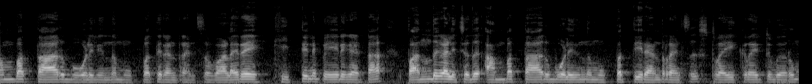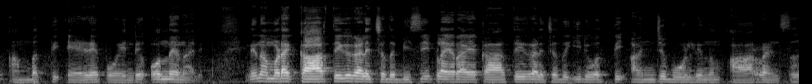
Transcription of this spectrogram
അമ്പത്തി ആറ് ബോളിൽ നിന്ന് മുപ്പത്തിരണ്ട് റൺസ് വളരെ ഹിറ്റിന് പേര് കേട്ട പന്ത് കളിച്ചത് അമ്പത്തി ആറ് ബോളിൽ നിന്ന് മുപ്പത്തിരണ്ട് റൺസ് സ്ട്രൈക്ക് റേറ്റ് വെറും അമ്പത്തി ഏഴ് പോയിന്റ് ഒന്ന് നാല്. ഇനി നമ്മുടെ കാർത്തിക് കളിച്ചത് ബിസി പ്ലെയറായ കാർത്തിക് കളിച്ചത് ഇരുപത്തി അഞ്ച് ബോളിൽ നിന്നും ആറ് റൺസ്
